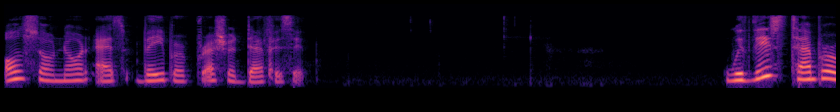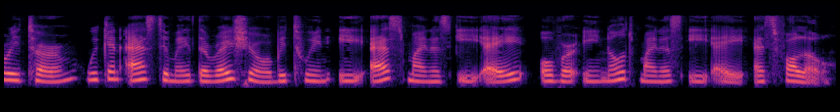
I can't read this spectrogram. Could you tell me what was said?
also known as vapor pressure deficit. With this temporary term, we can estimate the ratio between ES minus EA over E naught minus EA as follow.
